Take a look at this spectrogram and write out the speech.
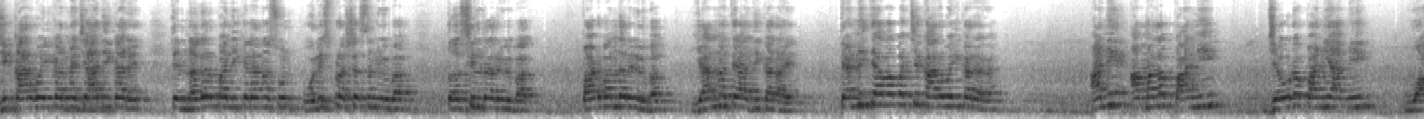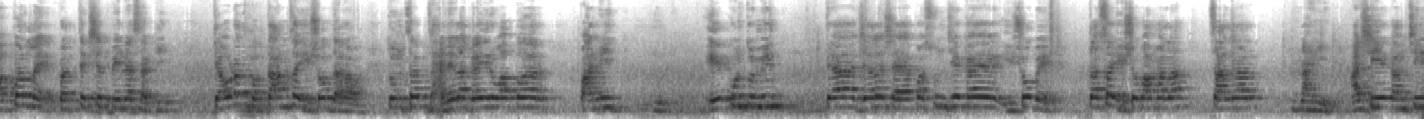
जी कारवाई करण्याचे अधिकार आहेत ते नगरपालिकेला नसून पोलीस प्रशासन विभाग तहसीलदार विभाग पाटबंधारे विभाग यांना ते अधिकार आहेत. त्यांनी त्याबाबतची कारवाई कराव्या आणि आम्हाला पाणी जेवढं पाणी आम्ही वापरलंय प्रत्यक्ष पिण्यासाठी तेवढाच फक्त आमचा हिशोब धरावा. तुमचा झालेला गैरवापर पाणी एकूण तुम्ही त्या जलाशयापासून जे काय हिशोब आहे तसा हिशोब आम्हाला चालणार नाही. अशी एक आमची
